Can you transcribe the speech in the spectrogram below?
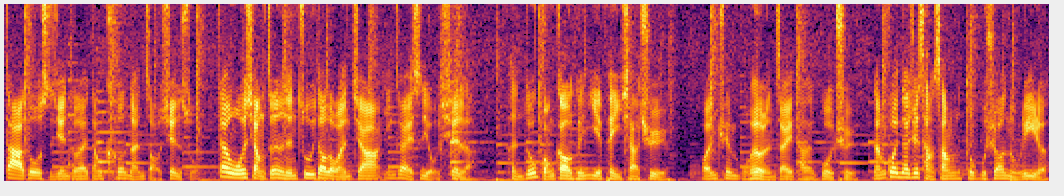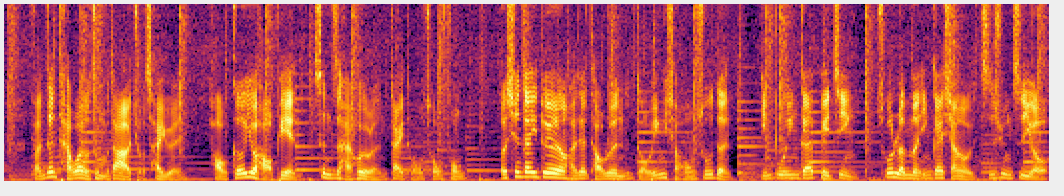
大多时间都在当柯南找线索。但我想，真的能注意到的玩家应该也是有限了。很多广告跟业配下去，完全不会有人在意它的过去。难怪那些厂商都不需要努力了，反正台湾有这么大的韭菜园，好歌又好骗，甚至还会有人带头冲锋。而现在一堆人还在讨论抖音、小红书等应不应该被禁，说人们应该享有资讯自由。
